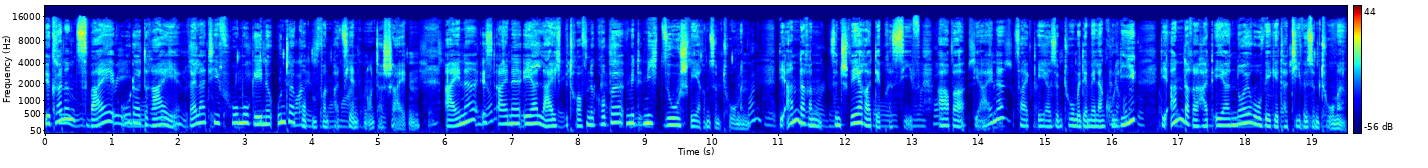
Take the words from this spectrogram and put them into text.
Wir können zwei oder drei relativ homogene Untergruppen von Patienten unterscheiden. Eine ist eine eher leicht betroffene Gruppe mit nicht so schweren Symptomen. Die anderen sind schwerer depressiv, aber die eine zeigt eher Symptome der Melancholie, die andere hat eher neurovegetative Symptome.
